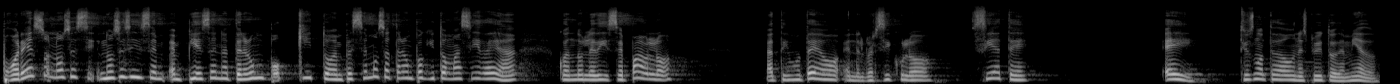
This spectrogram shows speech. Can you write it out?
Por eso no sé si, no sé si se empiecen a tener un poquito, empecemos a tener un poquito más idea cuando le dice Pablo a Timoteo en el versículo 7, hey, Dios no te ha dado un espíritu de miedo.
